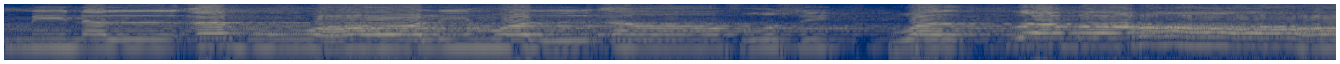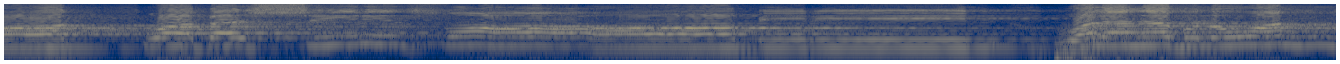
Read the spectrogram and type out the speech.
من الأموال والأنفس والثمرات وبشر الصابرين ولنبلونكم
